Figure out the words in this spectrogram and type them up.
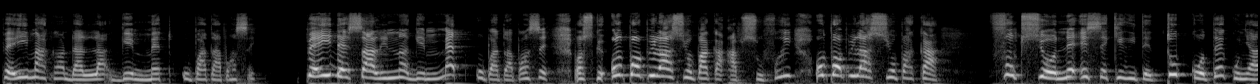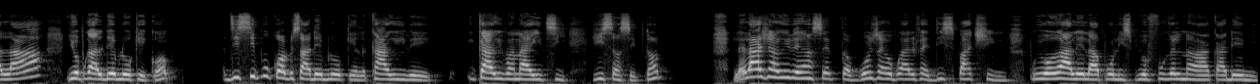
pays macandal là, met ou pas ta pensée pays des salines nan gen met ou pas ta penser parce que on population pas ka ap souffrir on population pas ka fonctionner insécurité tout côté kounya là yo pral débloquer comme. D'ici pour comme ça débloquer qu'arrive arrive en Haïti jusqu'en septembre. L'argent arrive en septembre, gonja yo pral faire dispatching pour yo rale la police, pour yo fourrer dans l'académie,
